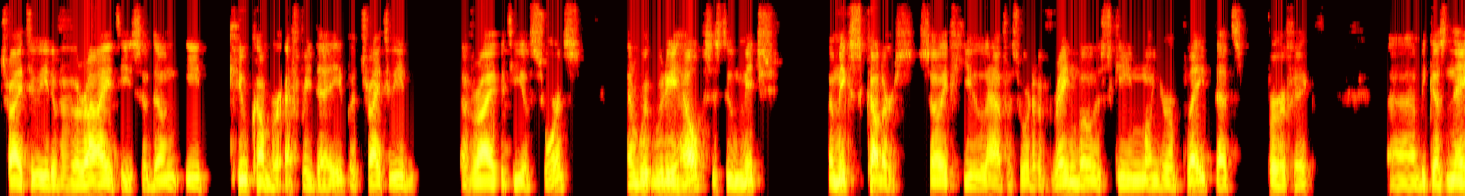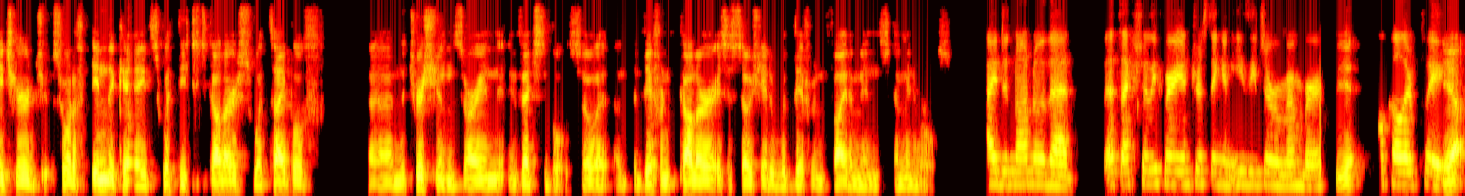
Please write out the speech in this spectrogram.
try to eat a variety. So don't eat cucumber every day, but try to eat a variety of sorts. And what really helps is to mix uh, mix colors. So if you have a sort of rainbow scheme on your plate, that's perfect. Uh, because nature sort of indicates with these colors what type of uh, nutritions are in, in vegetables. So a, a, different color is associated with different vitamins and minerals. I did not know that. That's actually very interesting and easy to remember. Yeah. All color plate. Yeah.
